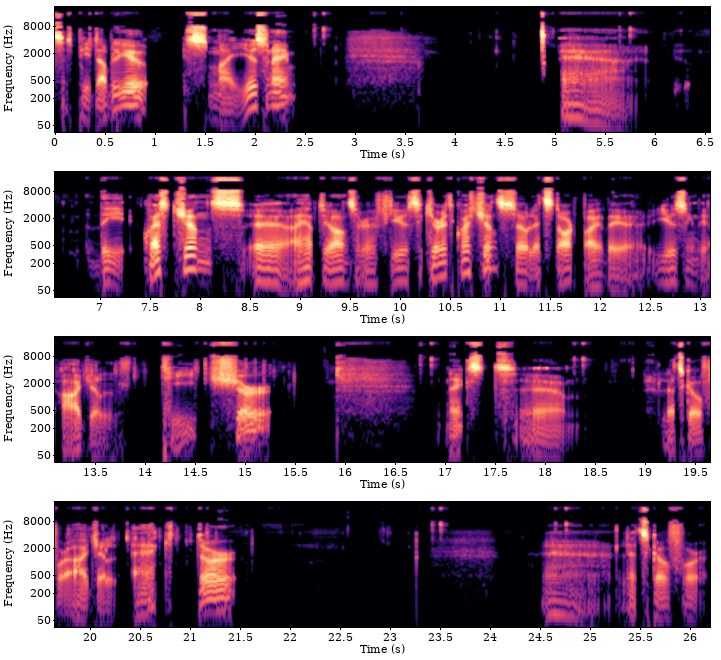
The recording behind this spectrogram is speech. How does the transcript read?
sspw is my username. Uh, the questions, uh, I have to answer a few security questions. So let's start by the using the IGEL teacher. Next, um, let's go for IGEL actor. Uh, let's go for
